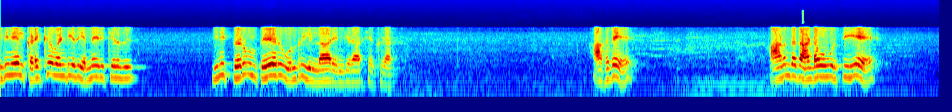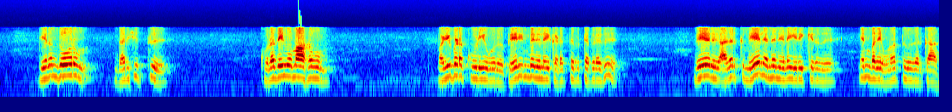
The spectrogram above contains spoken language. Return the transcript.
இனிமேல் கிடைக்க வேண்டியது என்ன இருக்கிறது? இனி பெரும் பேறு ஒன்று இல்லார் என்கிறார் சேக்கிழார். ஆகவே ஆனந்த தாண்டவமூர்த்தியே தினந்தோறும் தரிசித்து குலதெய்வமாகவும் வழிபடக்கூடிய ஒரு பேரின்ப நிலை கிடைத்துவிட்ட பிறகு வேறு அதற்கு மேல் என்ன நிலை இருக்கிறது என்பதை உணர்த்துவதற்காக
